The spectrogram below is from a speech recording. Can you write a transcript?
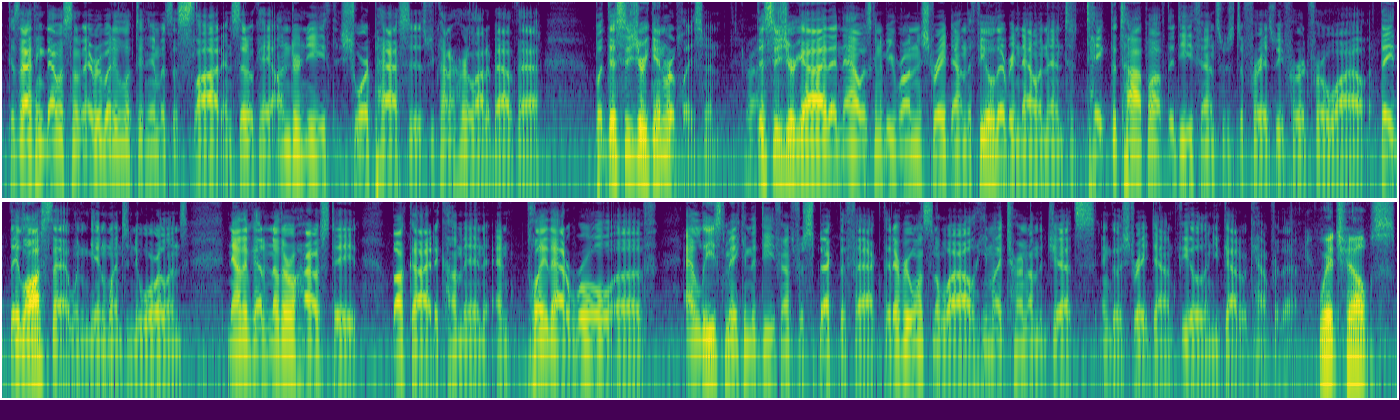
because I think that was something everybody looked at him as a slot and said, okay, underneath short passes. We kind of heard a lot about that, but this is your Ginn replacement. Right. This is your guy that now is going to be running straight down the field every now and then to take the top off the defense, which is a phrase we've heard for a while. They they lost that when Ginn went to New Orleans. Now they've got another Ohio State Buckeye to come in and play that role of at least making the defense respect the fact that every once in a while he might turn on the Jets and go straight downfield, and you've got to account for that. which helps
